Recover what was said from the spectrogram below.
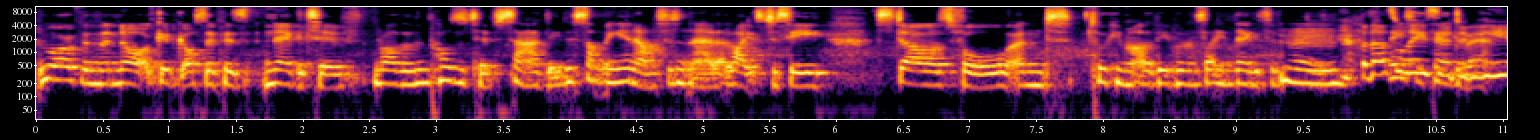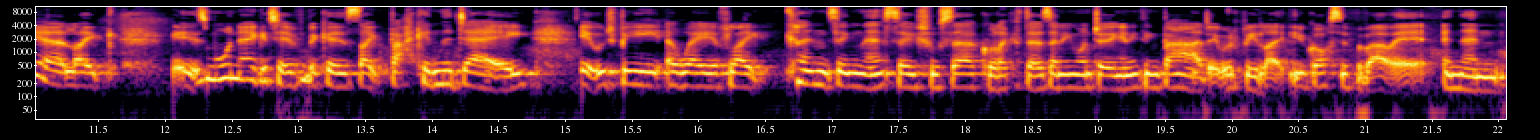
more often than not, good gossip is negative rather than positive. Sadly, there's something in us, isn't there, that likes to see stars fall and talking about other people in a slightly negative way. Hmm. But that's what they said in here. Like, it's more negative because, like, back in the day, it would be a way of like cleansing their social circle. Like, if there was anyone doing anything bad, it would be like you gossip about it and then you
